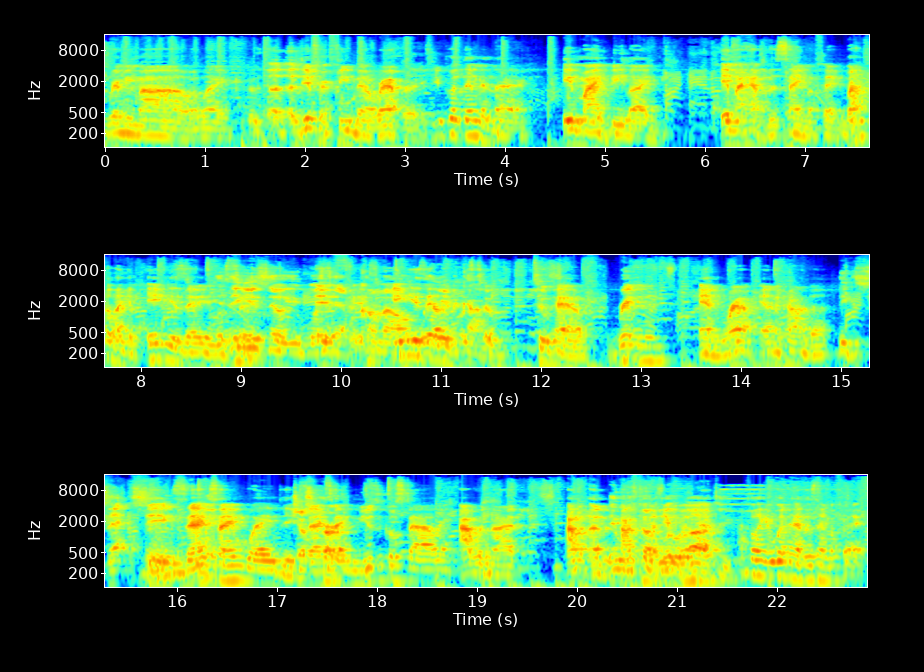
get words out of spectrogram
Remy Ma or like a, a different female rapper. If you put them in there, it might be like it might have the same effect. But I feel like if Iggy Azalea was Iggy to, Azalea was if, to have if come out Iggy Azalea was to, to have written and rap Anaconda the exact same the exact way. same way, the Just exact her. same musical styling, I would not. I don't. I, It I feel like it wouldn't have. I feel like it wouldn't have the same effect.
